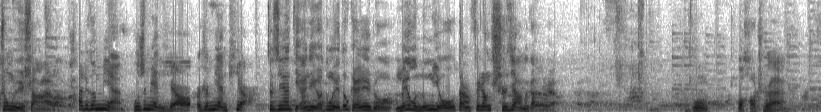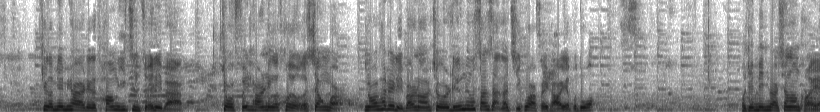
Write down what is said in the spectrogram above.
终于上来了，它这个面不是面条，而是面片儿。就今天点的几个东西，都给人一种没有浓油，但是非常吃酱的感觉。嗯，哇，好吃哎！这个面片儿，这个汤一进嘴里边，就是肥肠那个特有的香味儿。然后它这里边呢，就是零零散散的几块肥肠，也不多。我这面片相当可以。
